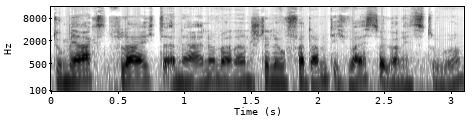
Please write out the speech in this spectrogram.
du merkst vielleicht an der einen oder anderen Stelle, verdammt, ich weiß da gar nichts drüber.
